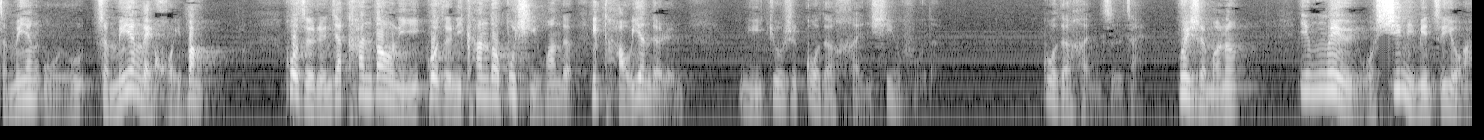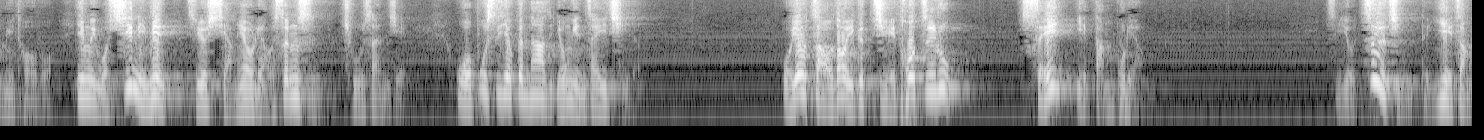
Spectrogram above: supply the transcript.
怎么样侮辱，怎么样来回报，或者人家看到你，或者你看到不喜欢的、你讨厌的人，你就是过得很幸福的，过得很自在。为什么呢？因为我心里面只有阿弥陀佛，因为我心里面只有想要了生死、出三界，我不是要跟他永远在一起的。我要找到一个解脱之路，谁也挡不了。只有自己的业障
